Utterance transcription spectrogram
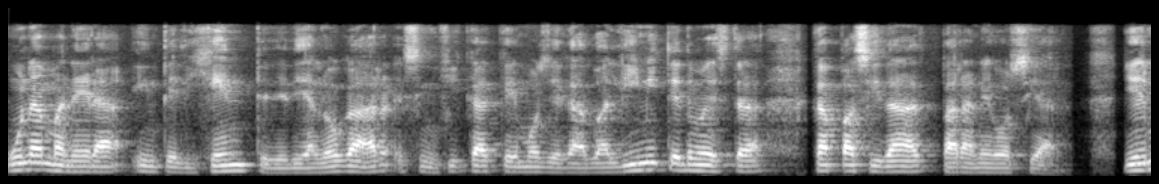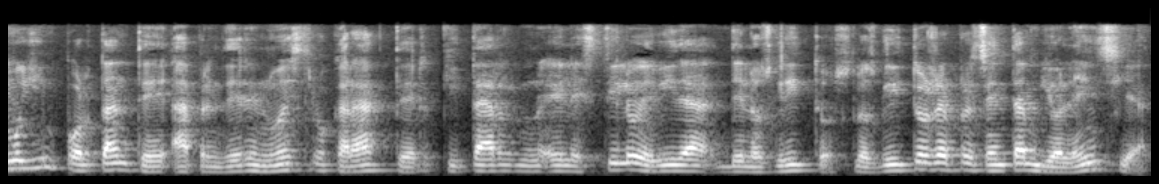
una manera inteligente de dialogar, significa que hemos llegado al límite de nuestra capacidad para negociar. Y es muy importante aprender en nuestro carácter, quitar el estilo de vida de los gritos. Los gritos representan violencia,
